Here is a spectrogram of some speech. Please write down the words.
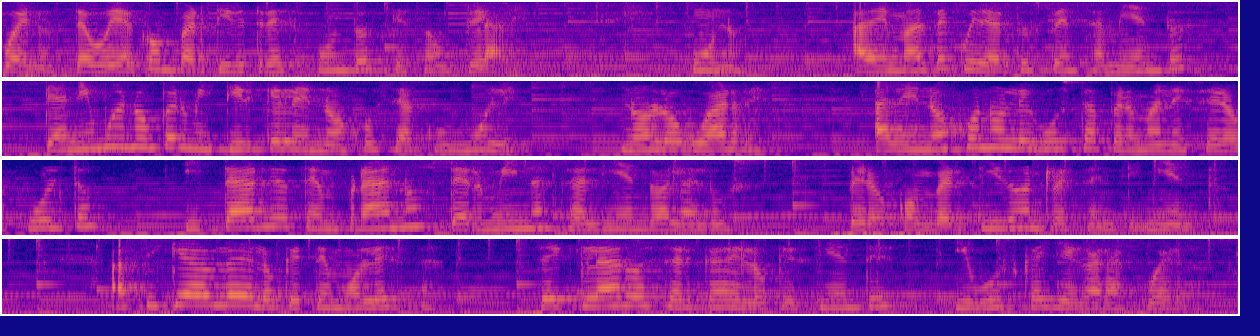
Bueno, te voy a compartir tres puntos que son claves. 1. Además de cuidar tus pensamientos, te animo a no permitir que el enojo se acumule. No lo guardes. Al enojo no le gusta permanecer oculto y tarde o temprano termina saliendo a la luz, pero convertido en resentimiento. Así que habla de lo que te molesta, Sé claro acerca de lo que sientes y busca llegar a acuerdos.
